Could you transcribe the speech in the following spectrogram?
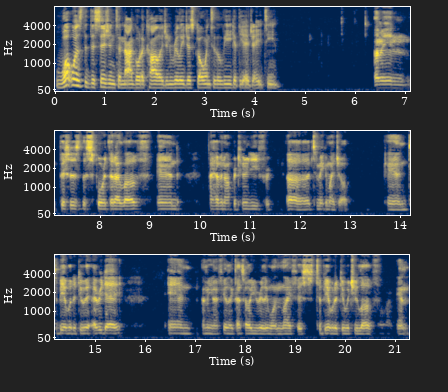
what was the decision to not go to college and really just go into the league at the age of 18? I mean, this is the sport that I love, and I have an opportunity for uh, to make it my job, and to be able to do it every day. And I mean, I feel like that's all you really want in life is to be able to do what you love, and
